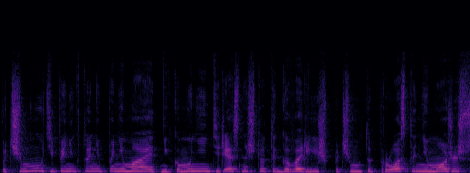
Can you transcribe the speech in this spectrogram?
почему тебя никто не понимает, никому не интересно, что ты говоришь, почему ты просто не можешь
